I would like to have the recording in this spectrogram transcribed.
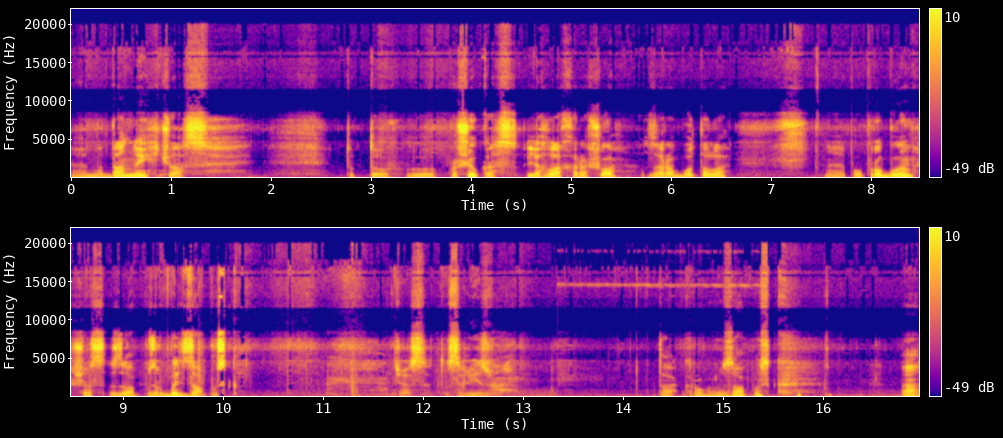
е, на даний час. Тобто е, прошивка лягла хорошо, заработала. Е, Попробуємо зараз зробити запуск. Зараз я залізу. Так, робимо запуск. А,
